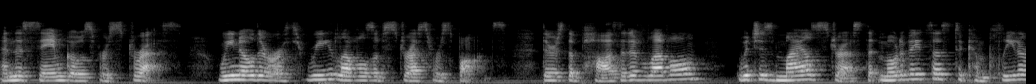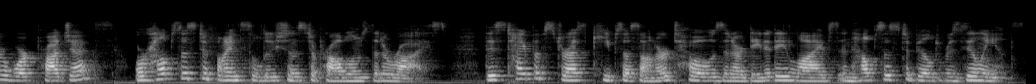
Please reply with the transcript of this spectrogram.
and the same goes for stress. We know there are three levels of stress response. There's the positive level, which is mild stress that motivates us to complete our work projects or helps us to find solutions to problems that arise. This type of stress keeps us on our toes in our day to day lives and helps us to build resilience,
